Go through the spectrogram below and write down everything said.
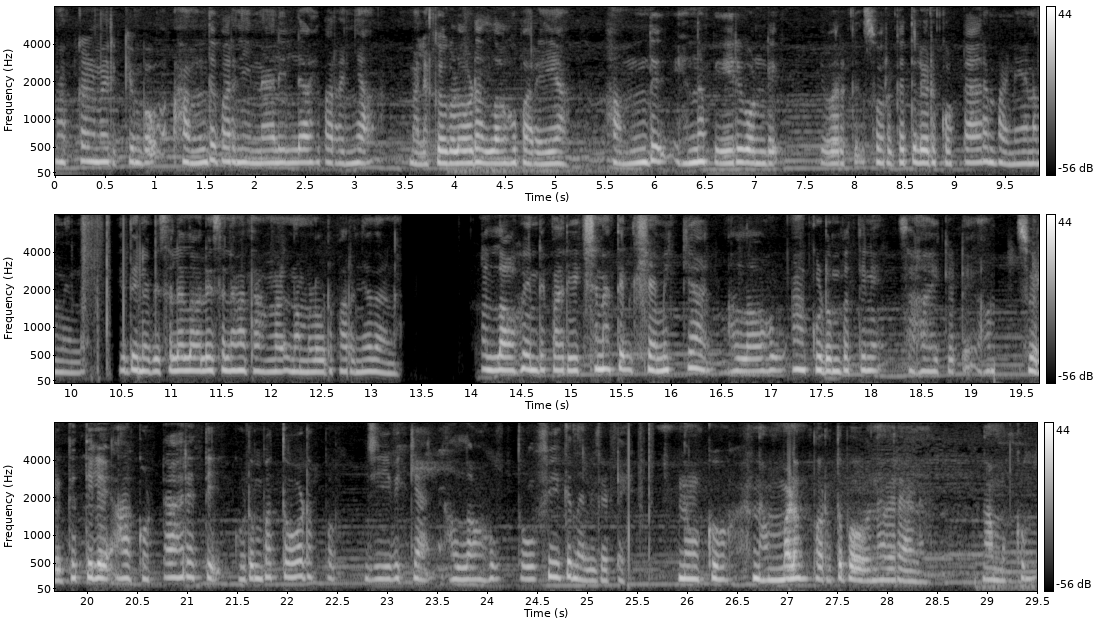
മക്കൾ മരിക്കുമ്പോൾ ഹന്ത് പറഞ്ഞ് ഇന്നാലില്ലാഹി പറഞ്ഞ മലക്കുകളോട് അള്ളാഹു പറയുക ഹംദ് എന്ന പേര് കൊണ്ട് ഇവർക്ക് സ്വർഗത്തിലൊരു കൊട്ടാരം പണിയണമെന്ന്. ഇത് നബി സല്ലാ അലൈഹി സ്വലാമ തങ്ങൾ നമ്മളോട് പറഞ്ഞതാണ്. അള്ളാഹുവിന്റെ പരീക്ഷണത്തിൽ ക്ഷമിക്കാൻ അള്ളാഹു ആ കുടുംബത്തിനെ സഹായിക്കട്ടെ. ആ സ്വർഗത്തിലെ ആ കൊട്ടാരത്തിൽ കുടുംബത്തോടൊപ്പം ജീവിക്കാൻ അള്ളാഹു തോഫീക്ക് നൽകട്ടെ. നോക്കൂ നമ്മളും പുറത്തു പോകുന്നവരാണ്. നമുക്കും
